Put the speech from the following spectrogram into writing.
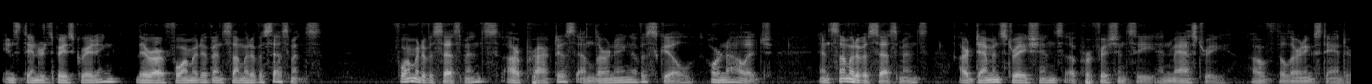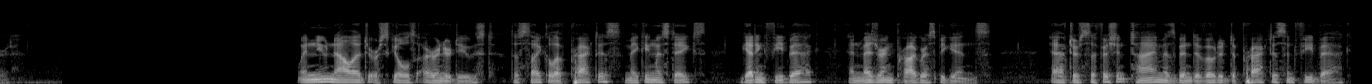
In standards-based grading, there are formative and summative assessments. Formative assessments are practice and learning of a skill or knowledge, and summative assessments are demonstrations of proficiency and mastery of the learning standard. When new knowledge or skills are introduced, the cycle of practice, making mistakes, getting feedback, and measuring progress begins. After sufficient time has been devoted to practice and feedback,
